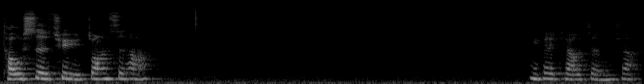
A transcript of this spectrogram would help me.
头饰去装饰它。你可以调整一下。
